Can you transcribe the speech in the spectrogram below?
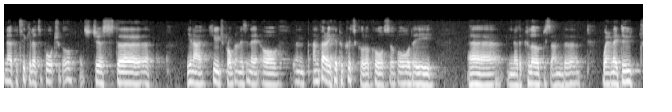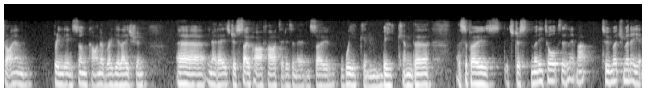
particular to Portugal. It's just uh, you know huge problem, isn't it? Of and and very hypocritical, of course, of all the uh, you know the clubs and uh, when they do try and bring in some kind of regulation. Uh, you know, it's just so half-hearted, isn't it? And so weak and meek and uh, I suppose it's just money talks, isn't it, Matt? Too much money.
